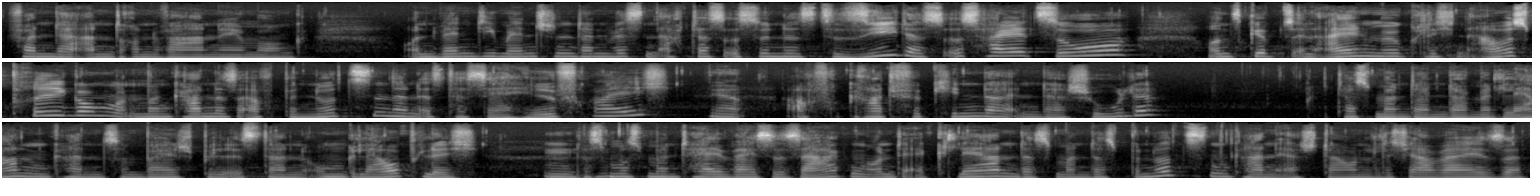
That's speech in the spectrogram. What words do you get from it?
von der anderen Wahrnehmung? Und wenn die Menschen dann wissen, ach, das ist Synästhesie, das ist halt so, uns gibt es in allen möglichen Ausprägungen und man kann es auch benutzen, dann ist das sehr hilfreich. Ja. Auch gerade für Kinder in der Schule. Dass man dann damit lernen kann, zum Beispiel, ist dann unglaublich. Mhm. Das muss man teilweise sagen und erklären, dass man das benutzen kann, erstaunlicherweise.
